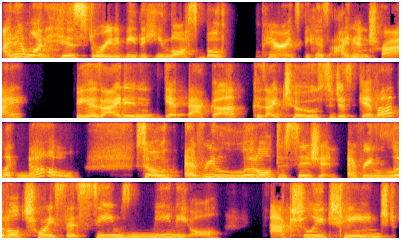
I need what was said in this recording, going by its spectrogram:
I didn't want his story to be that he lost both parents because I didn't try, because I didn't get back up, because I chose to just give up. Like, no. So every little decision, every little choice that seems menial actually changed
